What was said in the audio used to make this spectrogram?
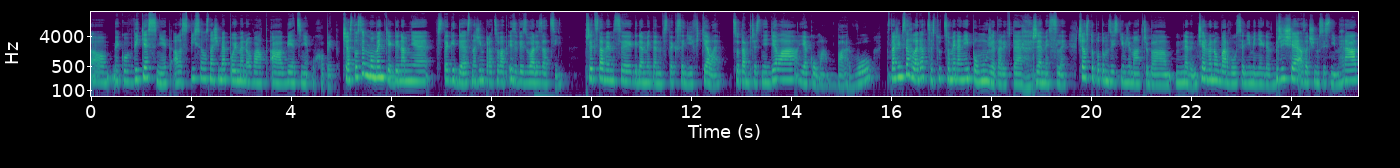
uh, jako vytěsnit, ale spíš se ho snažíme pojmenovat a věcně uchopit. Často se v momentě, kdy na mě vztek jde, snažím pracovat i s vizualizací. Představím si, kde mi ten vztek sedí v těle, co tam přesně dělá, jakou má barvu. Snažím se hledat cestu, co mi na něj pomůže tady v té hře mysli. Často potom zjistím, že má třeba, nevím, červenou barvu, sedí mi někde v břiše a začnu si s ním hrát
